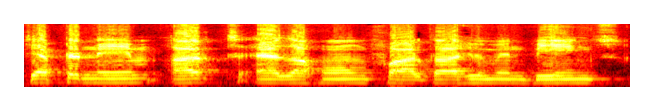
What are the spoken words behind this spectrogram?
Chapter Name Earth as a Home for the Human Beings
